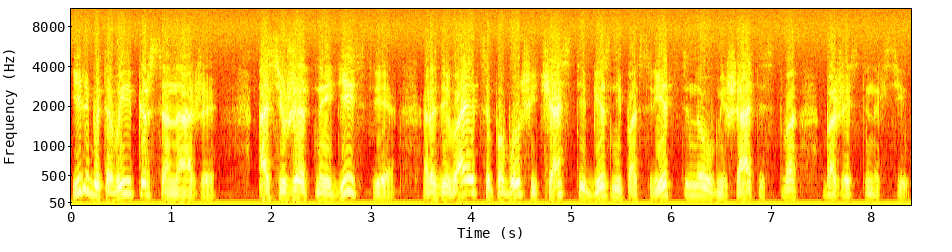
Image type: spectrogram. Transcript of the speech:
или бытовые персонажи, а сюжетное действие развивается по большей части без непосредственного вмешательства божественных сил.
